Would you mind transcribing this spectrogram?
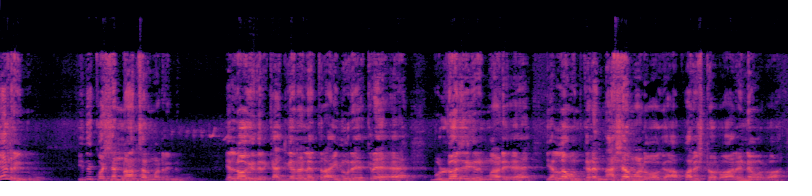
ಹೇಳ್ರಿ ನೀವು. ಇದು ಕ್ವಶನ್ ಆನ್ಸರ್ ಮಾಡ್ರಿ ನೀವು. ಎಲ್ಲಿ ಕ್ಯಾಜ್ಗನಹಳ್ಳಿ ಹತ್ರ ಐನೂರು ಎಕರೆ ಬುಲ್ಡೋಸಿಂಗ್ ಮಾಡಿ ಎಲ್ಲ ಒಂದು ಕಡೆ ನಾಶ ಮಾಡುವಾಗ ಫಾರೆಸ್ಟ್ ಅವರು ಅರಣ್ಯವರು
